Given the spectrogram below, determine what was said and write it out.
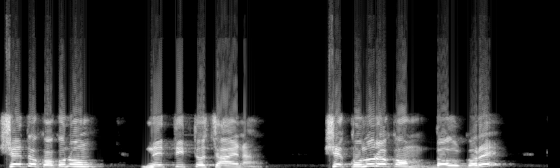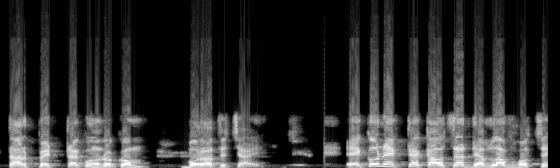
সে তো কখনো নেতৃত্ব চায় না। সে কোনো রকম দল করে তার পেটটা কোনো রকম বড়াতে চায়। এখন একটা কালচার ডেভেলপ হচ্ছে।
